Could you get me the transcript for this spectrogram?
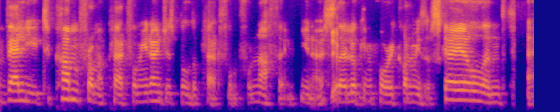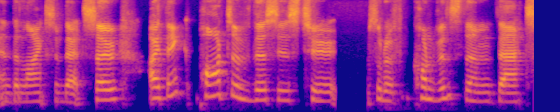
value to come from a platform. You don't just build a platform for nothing, you know. So they're looking for economies of scale and and the likes of that. So I think part of this is to sort of convince them that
